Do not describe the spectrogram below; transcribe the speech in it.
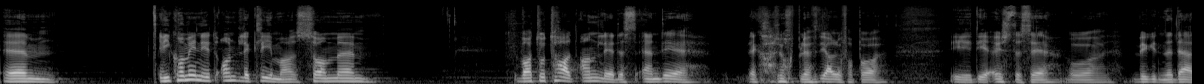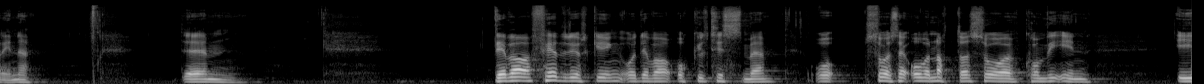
Eh, vi kom inn i et åndelig klima som var totalt annerledes enn det jeg hadde opplevd, i alle fall på, i de Øystese og bygdene der inne. Eh, det var fedredyrking, og det var okkultisme. Og så å si over natta så kom vi inn i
